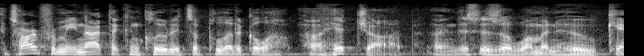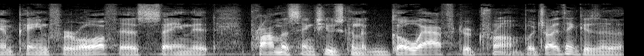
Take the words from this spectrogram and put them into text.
It's hard for me not to conclude it's a political uh, hit job. And this is a woman who campaigned for office saying that, promising she was going to go after Trump, which I think is a,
